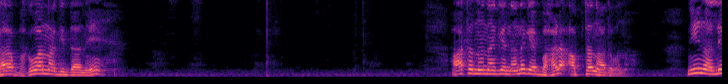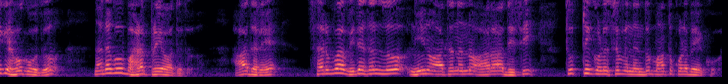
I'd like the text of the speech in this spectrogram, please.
ಭಗವಾನ್ ಆಗಿದ್ದಾನೆ ಆತನು ನನಗೆ ನನಗೆ ಬಹಳ ಆಪ್ತನಾದವನು. ನೀನು ಅಲ್ಲಿಗೆ ಹೋಗುವುದು ನನಗೂ ಬಹಳ ಪ್ರಿಯವಾದುದು. ಆದರೆ ಸರ್ವ ವಿಧದಲ್ಲೂ ನೀನು ಆತನನ್ನು ಆರಾಧಿಸಿ ತೃಪ್ತಿಗೊಳಿಸುವನೆಂದು ಮಾತು ಕೊಡಬೇಕು.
